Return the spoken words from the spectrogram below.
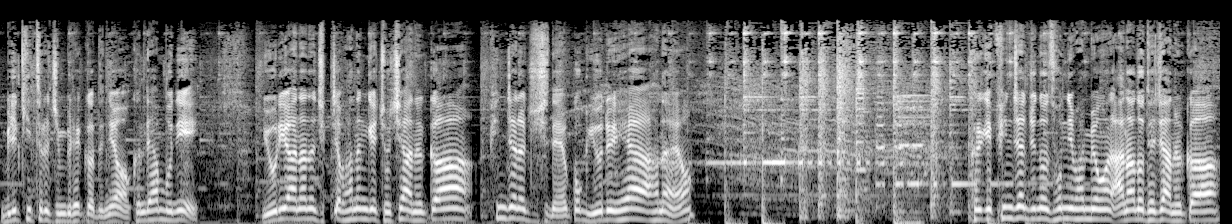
밀키트를 준비를 했거든요. 근데 한 분이 요리 하나는 직접 하는 게 좋지 않을까 핀잔을 주시네요. 꼭 요리해야 하나요? 그렇게 핀잔 주는 손님 한 명은 안 와도 되지 않을까?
